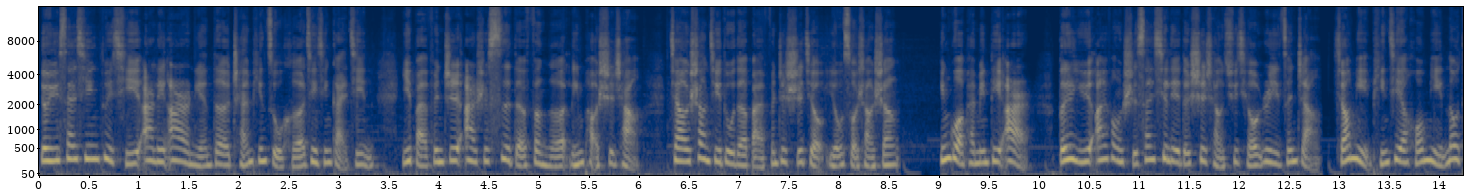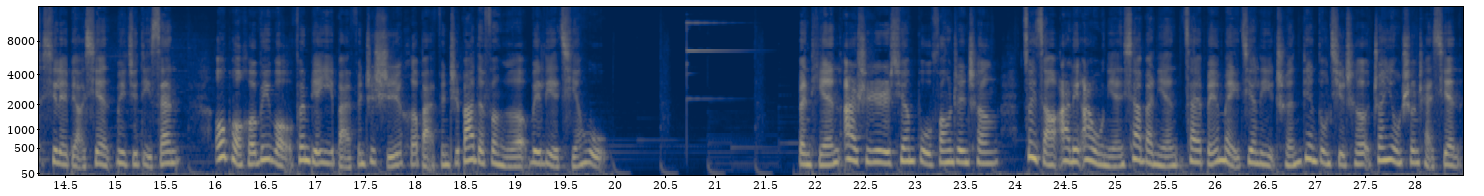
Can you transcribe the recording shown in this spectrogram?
由于三星对其二零二二年的产品组合进行改进，以百分之二十四的份额领跑市场，较上季度的百分之十九有所上升。苹果排名第二，得益于 iPhone 十三系列的市场需求日益增长。小米凭借红米 Note 系列表现位居第三，OPPO 和 vivo 分别以百分之十和百分之八的份额位列前五。本田二十日宣布方针称，最早二零二五年下半年在北美建立纯电动汽车专用生产线，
